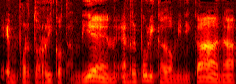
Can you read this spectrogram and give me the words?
en Puerto Rico también, en República Dominicana,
